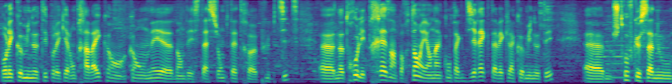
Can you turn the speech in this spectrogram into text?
pour les communautés pour lesquelles on travaille quand, quand on est dans des stations peut-être plus petites, euh, notre rôle est très important et on a un contact direct avec la communauté. Euh, je trouve que ça nous,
